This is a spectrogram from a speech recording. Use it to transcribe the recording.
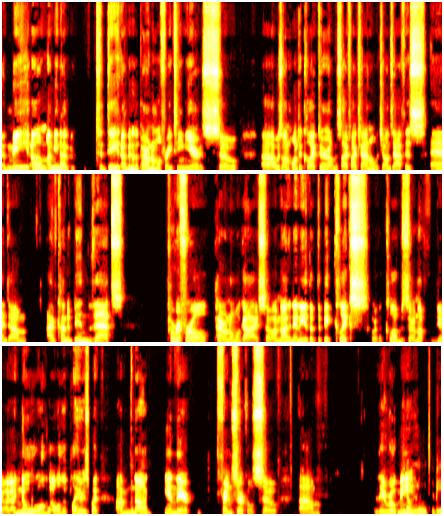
you Me, um, I mean, I've to date, I've been in the paranormal for 18 years. So uh, I was on Haunted Collector on the Sci-Fi Channel with John Zaffis, and um, I've kind of been that peripheral paranormal guy. So I'm not in any of the, the big cliques or the clubs. Or I'm not, you know, I, know all the all the players, but I'm not in their friend circles. So um, they wrote me you don't need to be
